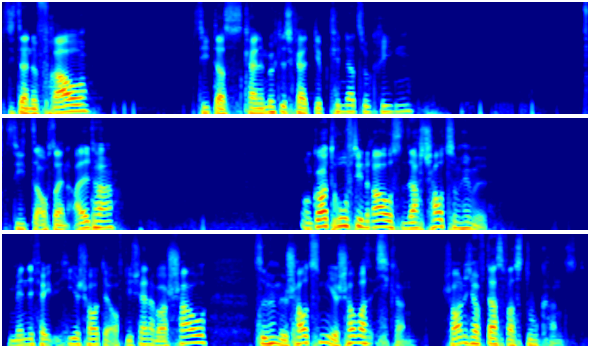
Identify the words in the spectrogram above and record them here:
sieht seine Frau, sieht, dass es keine Möglichkeit gibt, Kinder zu kriegen sieht auch sein Alter. Und Gott ruft ihn raus und sagt, schau zum Himmel. Im Endeffekt, hier schaut er auf die Sterne, aber schau zum Himmel, schau zu mir, schau, was ich kann. Schau nicht auf das, was du kannst.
